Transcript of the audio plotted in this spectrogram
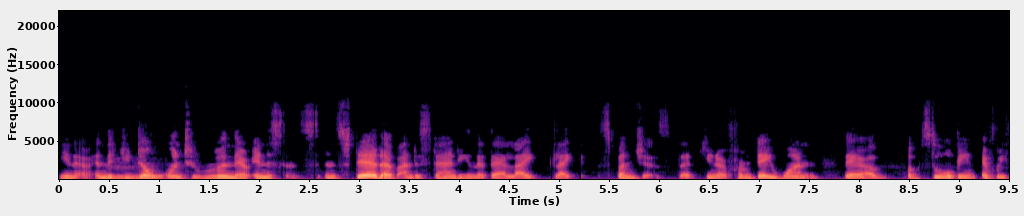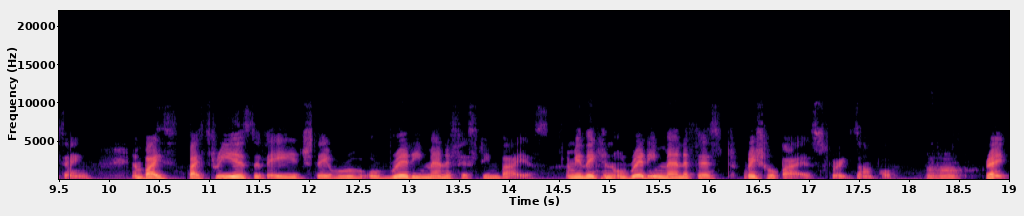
you know, and that you Mm. don't want to ruin their innocence. Instead of understanding that they're like like sponges, that you know, from day one they are absorbing everything, and by by three years of age they were already manifesting bias. I mean, they can already manifest racial bias, for example, Uh-huh. right?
